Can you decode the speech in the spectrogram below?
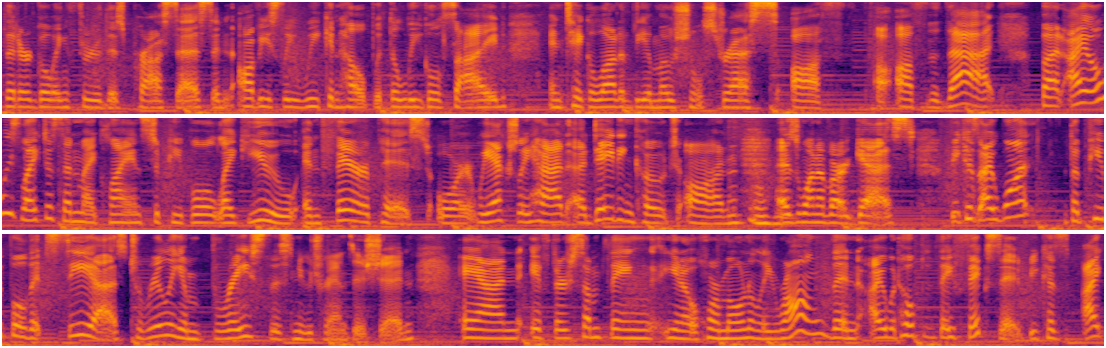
that are going through this process. And obviously, we can help with the legal side and take a lot of the emotional stress off off of that. But I always like to send my clients to people like you and therapists, or we actually had a dating coach on mm-hmm. as one of our guests because I want the people that see us to really embrace this new transition. And if there's something, you know, hormonally wrong, then I would hope that they fix it because I,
